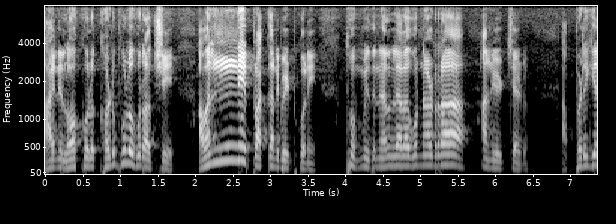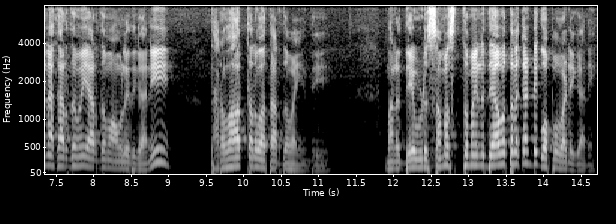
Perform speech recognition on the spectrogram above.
ఆయన లోకంలో కడుపులోకి వచ్చి అవన్నీ ప్రక్కన పెట్టుకొని తొమ్మిది నెలలు ఎలాగున్నాడురా? అని ఏడ్చాడు. అప్పటికీ నాకు అర్థమై అర్థం అవ్వలేదు కానీ తర్వాత తర్వాత అర్థమైంది. మన దేవుడు సమస్తమైన దేవతల కంటే గొప్పవాడే కానీ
